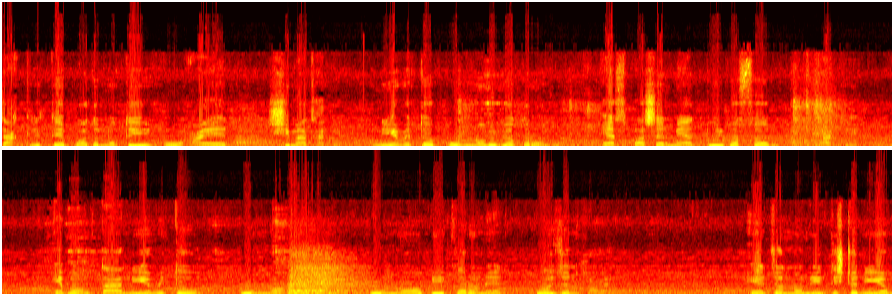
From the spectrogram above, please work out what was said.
চাকরিতে পদোন্নতি ও আয়ের সীমা থাকে। নিয়মিত পূর্ণ বিবেকরণ এস মেয়াদ দুই বছর থাকে এবং তা নিয়মিত পূর্ণ পূর্ণবীকরণের প্রয়োজন হয়। এর জন্য নির্দিষ্ট নিয়ম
